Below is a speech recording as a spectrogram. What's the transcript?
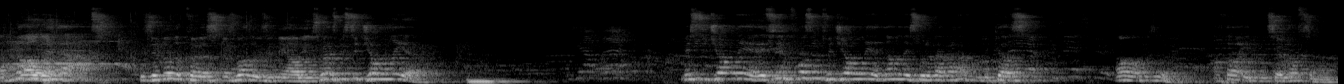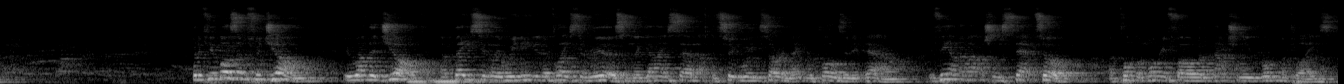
And not Well only that, there's another person as well who's in the audience. Where's Mr. John Lear? Mr. John Lear. If it wasn't for John Lear, none of this would have ever happened because. Oh, is it? I thought he didn't turn up tonight. But if it wasn't for John, who had a job, and basically we needed a place to rehearse, and the guy said after two weeks, sorry mate, we're closing it down, if he hadn't actually stepped up and put the money forward and actually run the place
